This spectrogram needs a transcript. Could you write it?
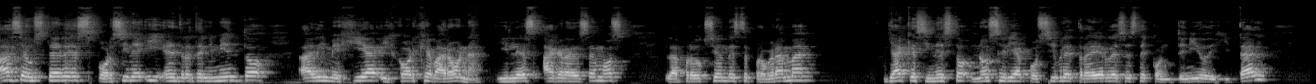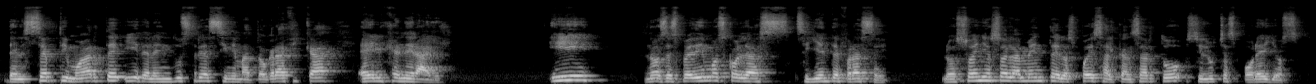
hacia ustedes por cine y entretenimiento Adi Mejía y Jorge Barona. Y les agradecemos la producción de este programa, ya que sin esto no sería posible traerles este contenido digital del séptimo arte y de la industria cinematográfica en general. Y nos despedimos con la siguiente frase. Los sueños solamente los puedes alcanzar tú si luchas por ellos,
